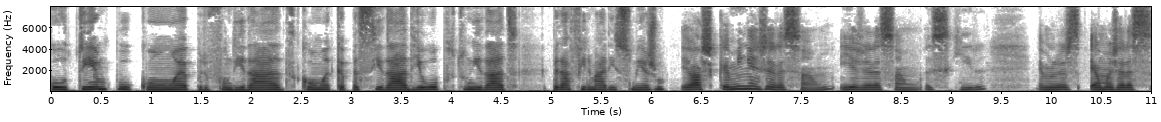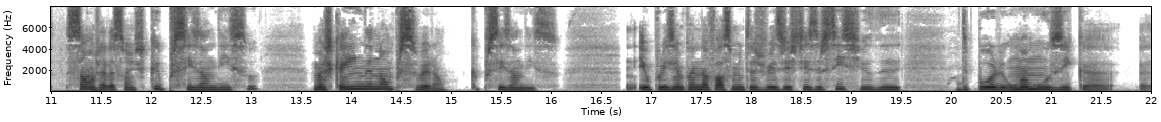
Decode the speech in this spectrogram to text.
com o tempo, com a profundidade, com a capacidade e a oportunidade para afirmar isso mesmo? Eu acho que a minha geração e a geração a seguir é uma geração, são gerações que precisam disso, mas que ainda não perceberam que precisam disso. Eu, por exemplo, ainda faço muitas vezes este exercício de, de pôr uma música eh,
